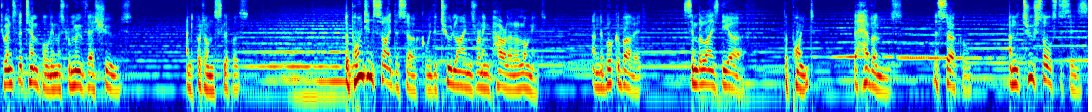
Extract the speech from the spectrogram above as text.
To enter the temple, they must remove their shoes and put on slippers. The point inside the circle with the two lines running parallel along it, and the book above it, symbolize the earth, the point, the heavens, the circle, and the two solstices,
